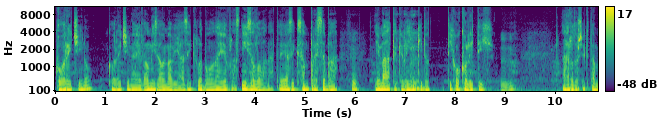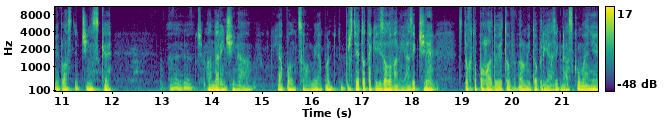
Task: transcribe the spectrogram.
korečinu, korečina je veľmi zaujímavý jazyk, lebo ona je vlastne izolovaná. To je jazyk sám pre seba. Hm. Nemá také linky do tých okolitých hm. národov. Však tam je vlastne čínske, e, mandarinčina, Japoncom. Japon... Proste je to taký izolovaný jazyk, čiže hm. z tohto pohľadu je to veľmi dobrý jazyk na skúmanie.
